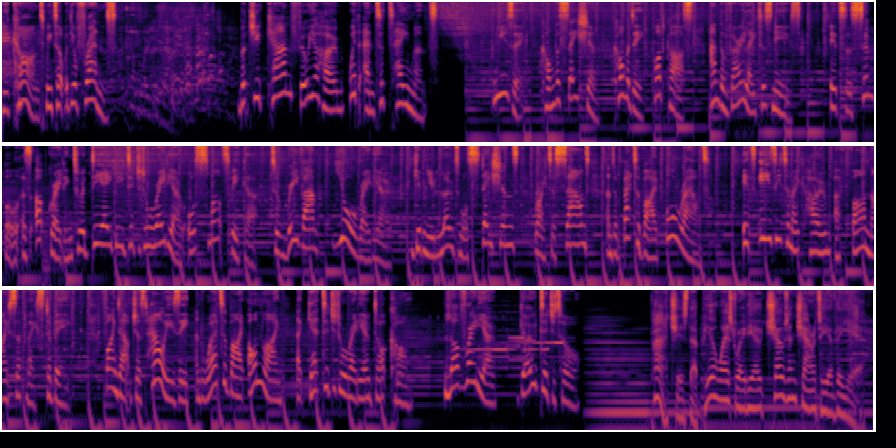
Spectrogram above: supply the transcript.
You can't meet up with your friends. But you can fill your home with entertainment. Music, conversation, comedy, podcasts, and the very latest news. It's as simple as upgrading to a DAB digital radio or smart speaker to revamp your radio, giving you loads more stations, brighter sound, and a better vibe all round. It's easy to make home a far nicer place to be. Find out just how easy and where to buy online at getdigitalradio.com. Love radio. Go digital. Patch is the Pure West Radio chosen charity of the year.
